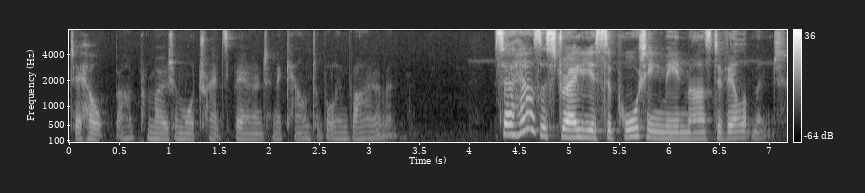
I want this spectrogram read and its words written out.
to help uh, promote a more transparent and accountable environment. So how's Australia supporting Myanmar's development?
